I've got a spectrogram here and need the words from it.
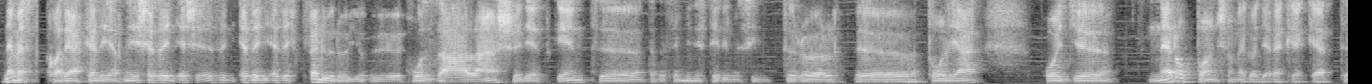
nem ezt akarják elérni, és ez egy, ez egy, ez egy, ez egy felülről jövő hozzáállás egyébként, tehát ezt egy minisztériumi szintről tolják, hogy ne roppantsa meg a gyerekeket,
